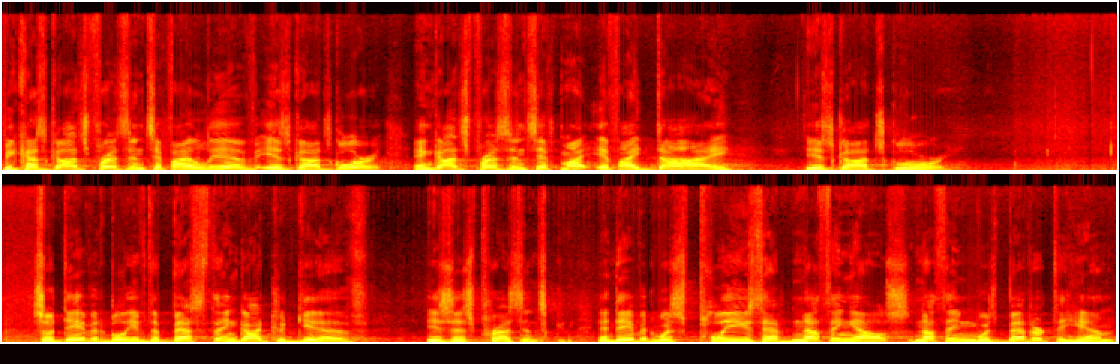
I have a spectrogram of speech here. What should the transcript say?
Because God's presence, if I live, is God's glory. And God's presence, if, my, if I die, is God's glory. So David believed the best thing God could give is his presence. And David was pleased to have nothing else, nothing was better to him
